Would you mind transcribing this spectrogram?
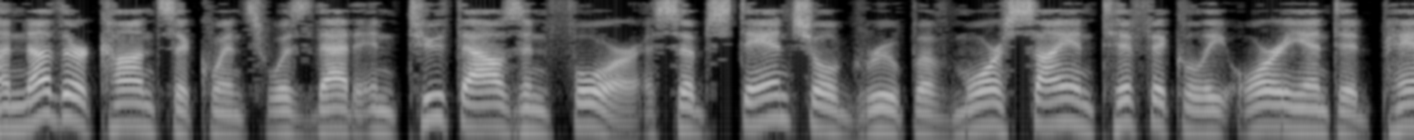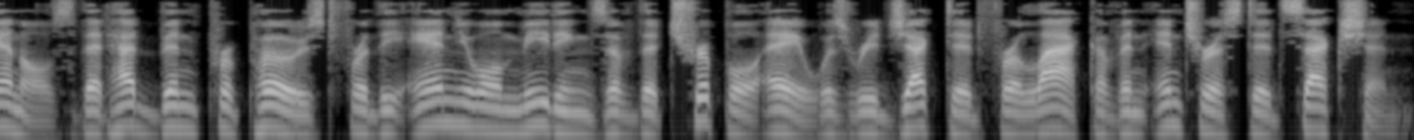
Another consequence was that in 2004 a substantial group of more scientifically oriented panels that had been proposed for the annual meetings of the AAA was rejected for lack of an interested section.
